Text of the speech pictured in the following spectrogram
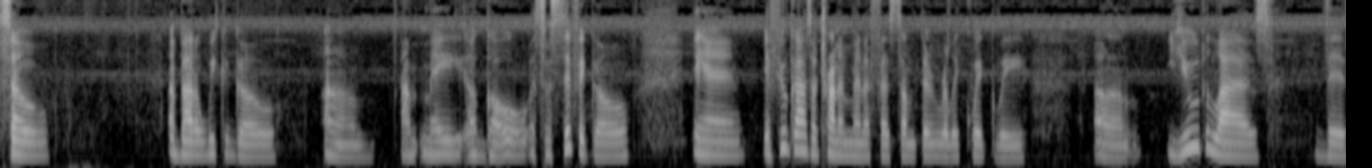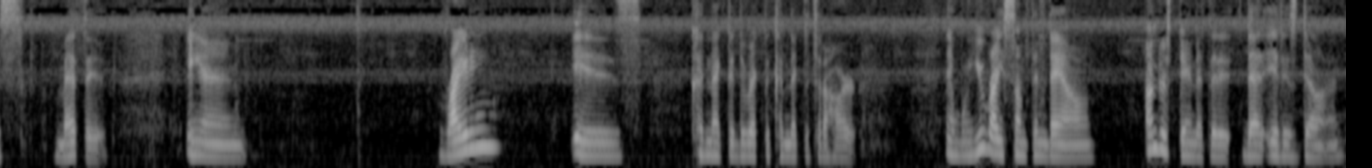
So, about a week ago, um, I made a goal, a specific goal. And if you guys are trying to manifest something really quickly, um, utilize this method. And writing is connected, directly connected to the heart. And when you write something down, understand that, that, it, that it is done.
